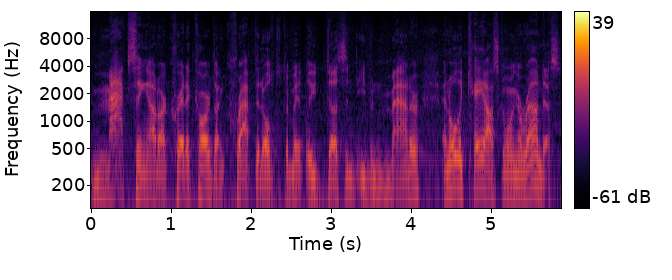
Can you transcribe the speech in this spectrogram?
maxing out our credit cards on crap that ultimately doesn't even matter, and all the chaos going around us?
